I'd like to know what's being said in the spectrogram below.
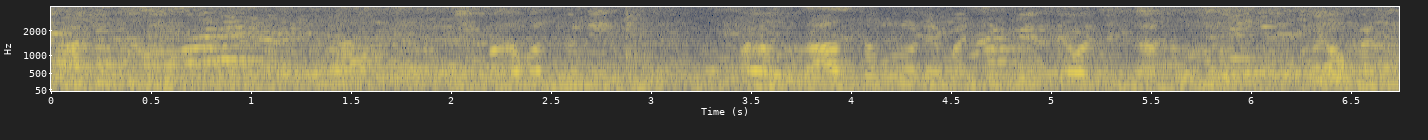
సహకరించి ఈ భగవంతుని మనం రాష్ట్రంలోనే మంచి పేరు తేవచ్చిందా ఈ అవకాశం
